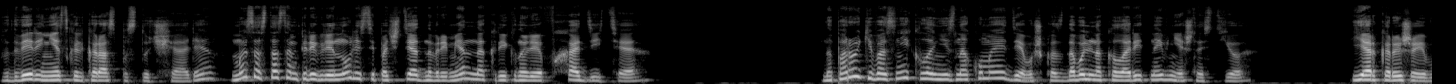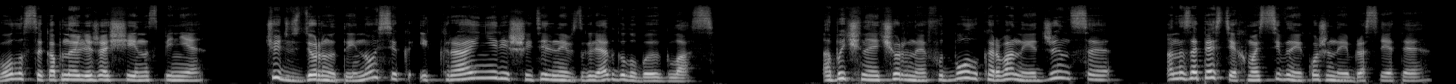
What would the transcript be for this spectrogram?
В двери несколько раз постучали. Мы со Стасом переглянулись и почти одновременно крикнули «Входите!». На пороге возникла незнакомая девушка с довольно колоритной внешностью. Ярко-рыжие волосы, копной лежащие на спине, чуть вздернутый носик и крайне решительный взгляд голубых глаз. Обычная черная футболка, рваные джинсы, а на запястьях массивные кожаные браслеты.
